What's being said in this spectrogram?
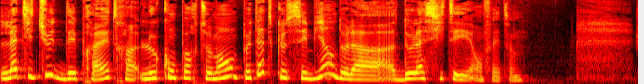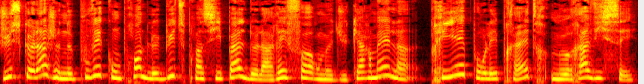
L'attitude des prêtres, le comportement, peut-être que c'est bien de la de la citer en fait. Jusque-là, je ne pouvais comprendre le but principal de la réforme du Carmel. Prier pour les prêtres me ravissait.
